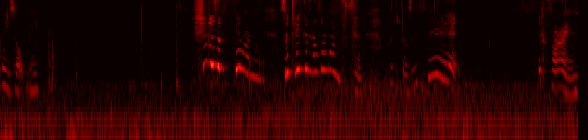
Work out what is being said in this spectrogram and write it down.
Please help me. She doesn't fit on me, so take another one with him. But it doesn't fit. It's fine.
